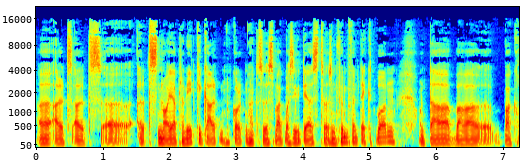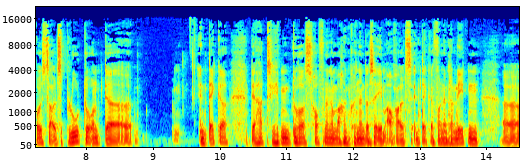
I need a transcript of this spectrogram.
äh, als, als, äh, als neuer Planet gegalten, gegolten hat. Also das war quasi, der ist 2005 entdeckt worden und da war er war größer als Pluto und der Entdecker, der hat eben durchaus Hoffnungen machen können, dass er eben auch als Entdecker von den Planeten äh,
